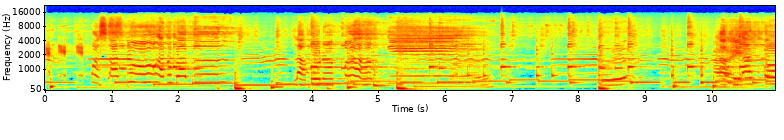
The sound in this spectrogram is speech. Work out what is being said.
Mas anu anu bager lamun panggil Abi ato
